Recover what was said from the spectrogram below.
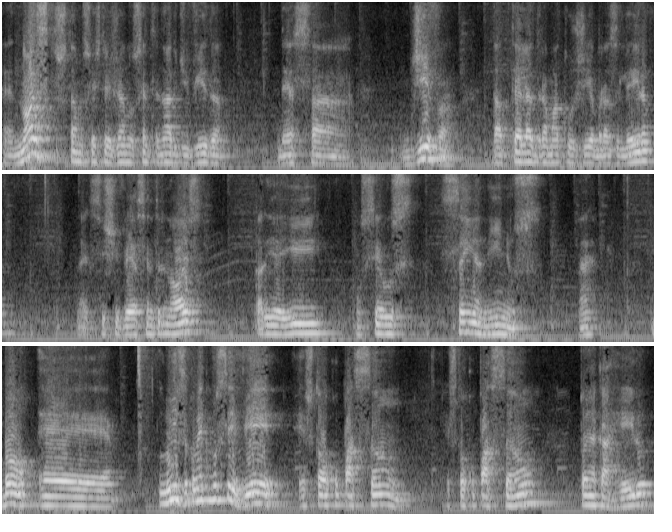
é, nós que estamos festejando o centenário de vida dessa diva da teledramaturgia brasileira, né, se estivesse entre nós, estaria aí com seus 100 aninhos. Né? Bom, é... Luísa, como é que você vê esta ocupação, esta ocupação, Tônia Carreiro,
